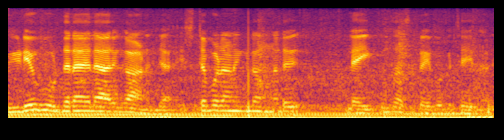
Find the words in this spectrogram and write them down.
വീഡിയോ കൂടുതലായാലും ആരും കാണില്ല. ഇഷ്ടപ്പെടുകയാണെങ്കിൽ ഒന്നിട്ട് ലൈക്കും സബ്സ്ക്രൈബും ഒക്കെ ചെയ്താൽ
